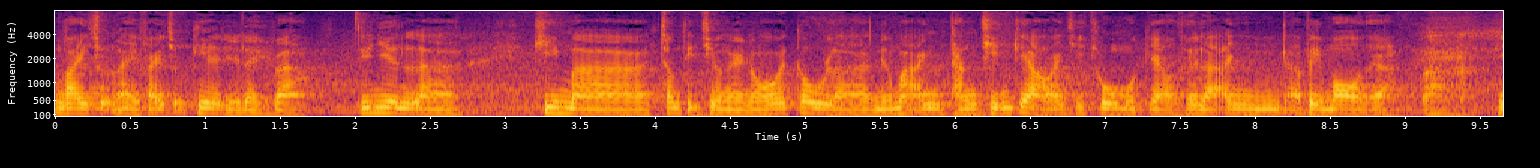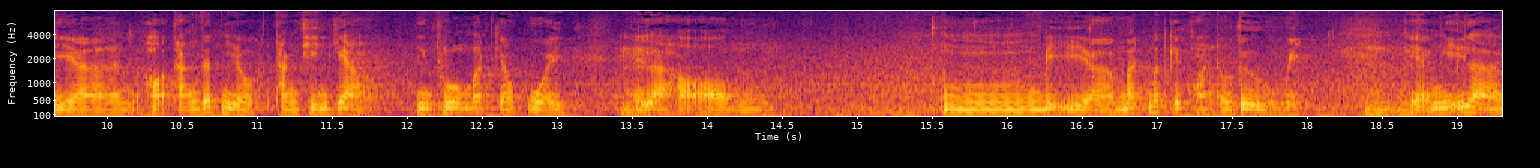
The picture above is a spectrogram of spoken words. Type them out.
vay chỗ này vay chỗ kia để đẩy vào tuy nhiên là khi mà trong thị trường này nó có cái câu là nếu mà anh thắng 9 kèo anh chỉ thua một kèo thôi là anh đã về mò rồi à, à. thì uh, họ thắng rất nhiều thắng 9 kèo nhưng thua mất kèo cuối ừ. thế là họ um, bị uh, mất mất cái khoản đầu tư của mình ừ. thì em nghĩ là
